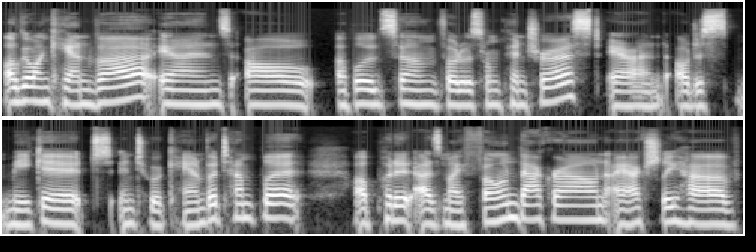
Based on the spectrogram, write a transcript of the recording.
I'll go on Canva and I'll upload some photos from Pinterest and I'll just make it into a Canva template. I'll put it as my phone background. I actually have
